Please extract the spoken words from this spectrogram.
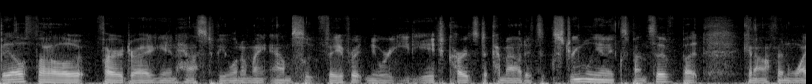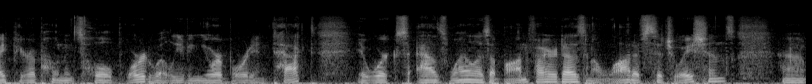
Balefire Fire Dragon has to be one of my absolute favorite newer EDH cards to come out. It's extremely inexpensive, but can often wipe your opponent's whole board while leaving your board intact. It works as well as a Bonfire does in a lot of situations. Uh,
